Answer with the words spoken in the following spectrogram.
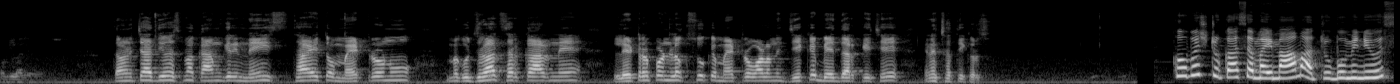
પગલાં લેવા? ત્રણ ચાર દિવસમાં કામગીરી નહીં થાય તો મેટ્રોનું અમે ગુજરાત સરકારને લેટર પણ લખશું કે મેટ્રોવાળાની જે કંઈ બેદારકી છે એને છતી કરશું. ખૂબ જ ટૂંકા સમયમાં માતૃભૂમિ ન્યૂઝ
